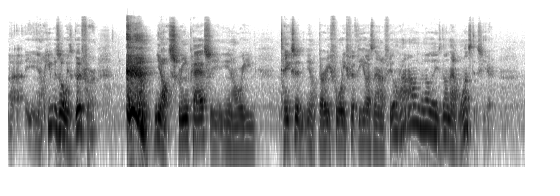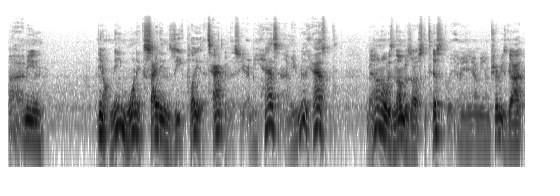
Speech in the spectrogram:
uh, you know, he was always good for, you know, screen pass, you, know, where he takes it, you know, 30, 40, 50 yards down the field. I, I don't even know that he's done that once this year. Uh, I mean, you know, name one exciting Zeke play that's happened this year. I mean, he hasn't. I mean, he really hasn't. I mean, I don't know what his numbers are statistically. I mean, I mean, I'm sure he's got,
